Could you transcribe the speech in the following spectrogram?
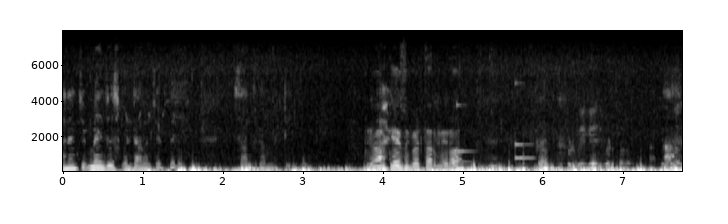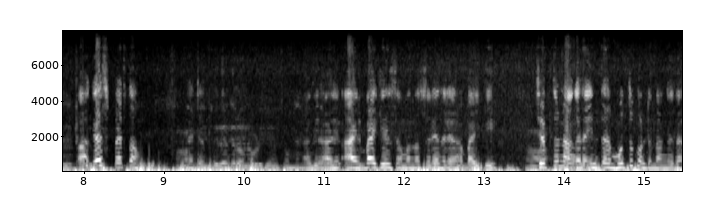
అని చెప్పి మేము చూసుకుంటామని చెప్పి సంతకం పెట్టి ఏమైనా కేసు పెడతారు మీరు? కేసు పెడతాం. అది ఆయన- అబ్బాయికి ఏం సంబంధం? సురేంద్ర అబ్బాయికి చెప్తున్నాం కదా ఇంత ముత్తుకుంటున్నాం కదా.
